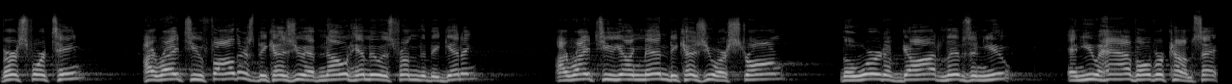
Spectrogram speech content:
Verse 14 I write to you, fathers, because you have known Him who is from the beginning. I write to you, young men, because you are strong. The Word of God lives in you, and you have overcome. Say,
